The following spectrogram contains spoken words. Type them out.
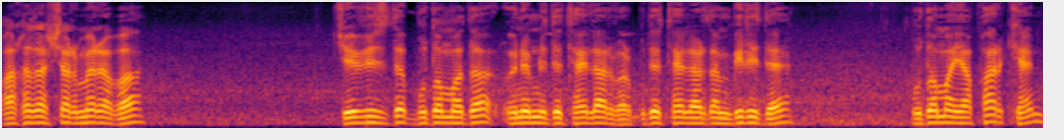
Arkadaşlar merhaba. Cevizde budamada önemli detaylar var. Bu detaylardan biri de budama yaparken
